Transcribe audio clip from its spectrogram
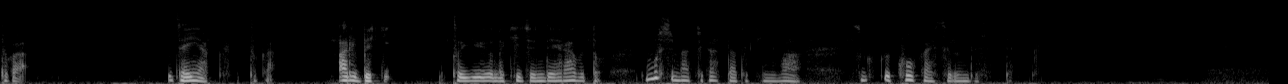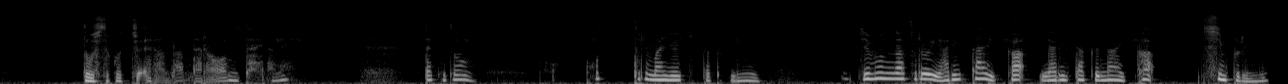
とか善悪とかあるべきというような基準で選ぶともし間違った時にはすごく後悔するんですって。どうしてこっちを選んだんだろうみたいなね。だけど本当に迷い切った時に自分がそれをやりたいかやりたくないかシンプルにね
